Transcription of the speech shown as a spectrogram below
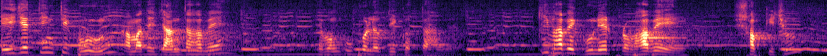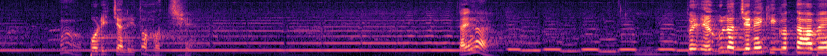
এই যে তিনটি গুণ আমাদের জানতে হবে এবং উপলব্ধি করতে হবে। কীভাবে গুণের প্রভাবে সব কিছু পরিচালিত হচ্ছে? তাই না? তো এগুলো জেনে কি করতে হবে?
